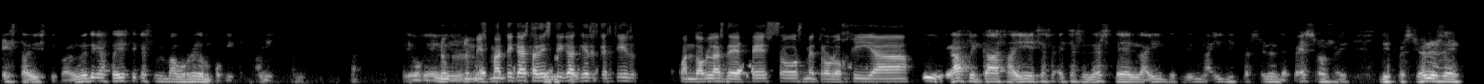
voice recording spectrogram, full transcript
estadístico. La numismática estadística se me ha aburrido un poquito, a mí. numismática estadística quieres decir cuando hablas de pesos, metrología. gráficas ahí hechas, hechas en Excel, ahí, ahí dispersiones de pesos, dispersiones de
